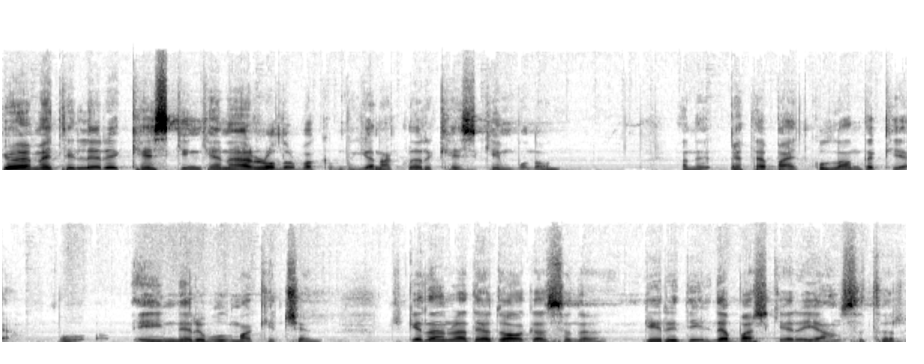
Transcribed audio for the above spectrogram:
geometrileri keskin kenarlı olur. Bakın bu yanakları keskin bunun. Hani petabyte kullandık ya bu eğimleri bulmak için. Gelen radyo dalgasını geri değil de başka yere yansıtır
